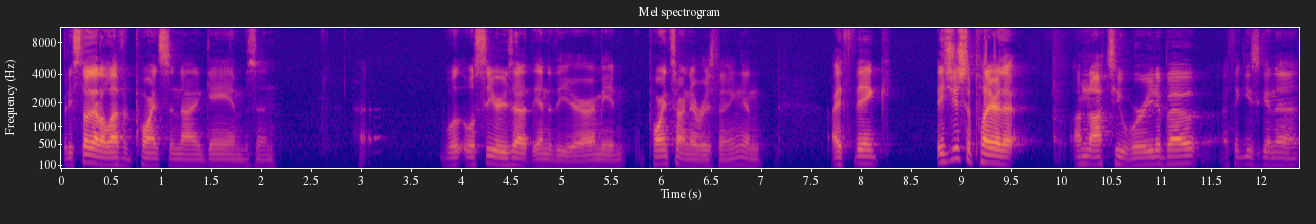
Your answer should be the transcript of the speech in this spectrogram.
but he's still got eleven points in nine games, and uh, we'll we'll see where he's at at the end of the year. I mean, points aren't everything, and I think he's just a player that I'm not too worried about. I think he's gonna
